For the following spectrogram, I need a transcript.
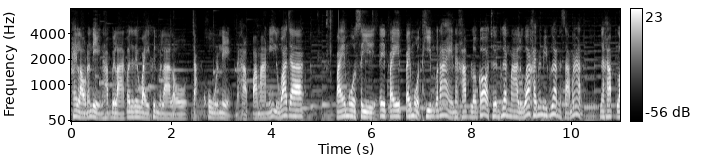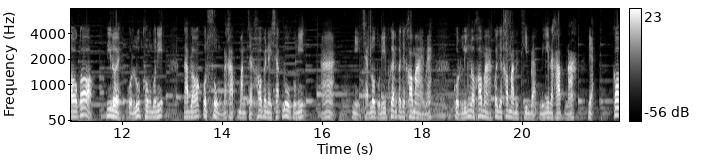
ให้เรานั่นเองนะครับ เวลาก็จะได้ไวขึ้นเวลาเราจับคู่นั่นเองนะครับ ประมาณนี้หรือว่าจะไปโหมด4เอ้ยไปไปโหมดทีมก็ได้นะครับแล้วก็เชิญเพื่อนมาหรือว่าใครไม่มีเพื่อนสามารถนะครับ เราก็นี่เลยกดรูปธงตัวนี้ นะครับเราก็กดส่งนะครับ มันจะเข้าไปในแชทโลกตรงนี้อ่านี่แชทโลกตรงนี้เพื่อนก็จะเข้ามาเห็นไหมกดลิงก์เราเข้ามาก็จะเข้ามาเป็นทีมแบบนี้นะครับนะเนี่ยก็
